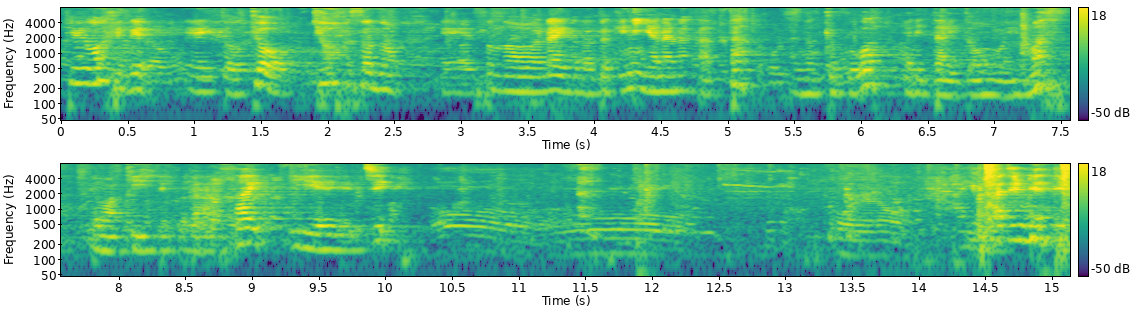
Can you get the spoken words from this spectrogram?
というわけで、えー、と今日今日その、えーそのライブの時にやらなかったあの曲をやりたいと思います。では聴いてください「イエージ」はい初めて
